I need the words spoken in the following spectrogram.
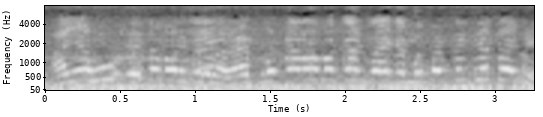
અહીંયા હું કરવા આ પોતાના મકાન થાય કે મફત જતા ને?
